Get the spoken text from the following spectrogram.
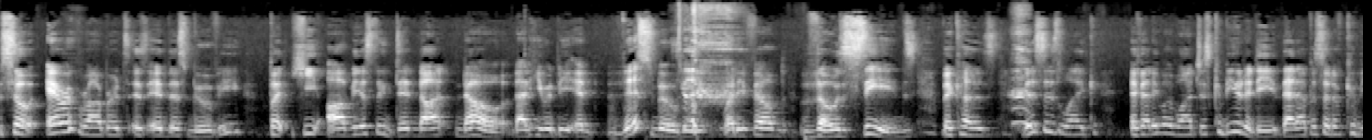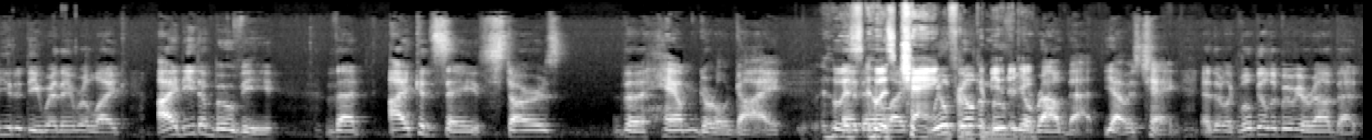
so Eric Roberts is in this movie, but he obviously did not know that he would be in this movie when he filmed those scenes because this is like if anyone watches Community, that episode of Community where they were like, I need a movie that I can say stars the ham girl guy Who is who they're like, Chang We'll from build Community? a movie around that. Yeah, it was Chang, and they're like, we'll build a movie around that.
